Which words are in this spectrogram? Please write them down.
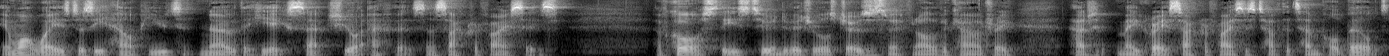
In what ways does He help you to know that He accepts your efforts and sacrifices?" Of course, these two individuals, Joseph Smith and Oliver Cowdery, had made great sacrifices to have the temple built,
